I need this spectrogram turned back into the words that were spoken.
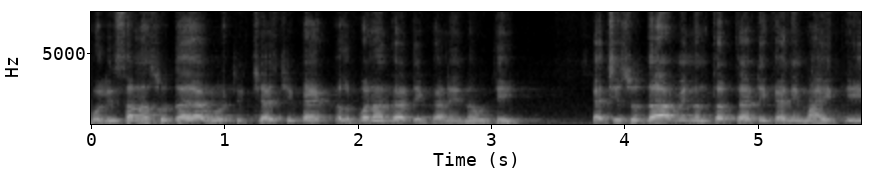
पोलिसांना सुद्धा या गोष्टीची अशी काय कल्पना त्या ठिकाणी नव्हती. याची सुद्धा आम्ही नंतर त्या ठिकाणी माहिती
